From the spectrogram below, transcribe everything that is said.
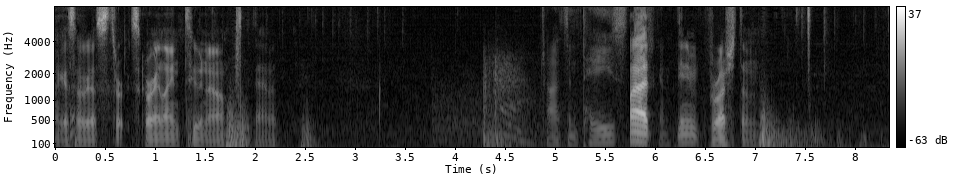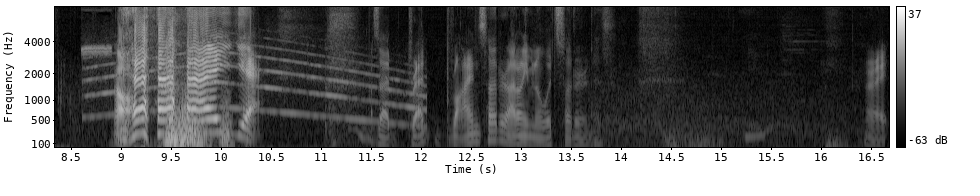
I guess I've got scoring line two now. Damn it. Jonathan Toews. What? You didn't even brush them. Oh, yeah. Is that Brett Brian Sutter? I don't even know which Sutter it is. All right.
